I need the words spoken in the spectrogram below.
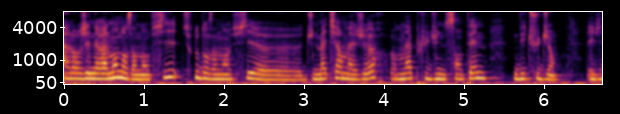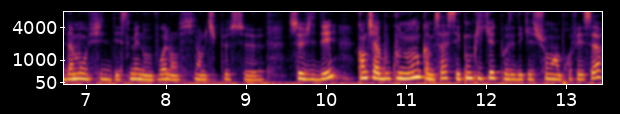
alors généralement dans un amphi, surtout dans un amphi euh, d'une matière majeure, on a plus d'une centaine d'étudiants. Évidemment au fil des semaines on voit l'amphi un petit peu se, vider. Quand il y a beaucoup de monde comme ça c'est compliqué de poser des questions à un professeur.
